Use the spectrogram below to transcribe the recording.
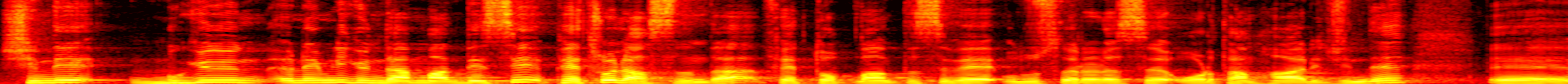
Şimdi bugünün önemli gündem maddesi petrol aslında. FED toplantısı ve uluslararası ortam haricinde. Ee,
